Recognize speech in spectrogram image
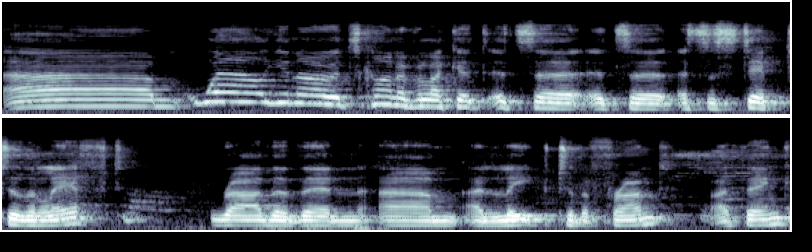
Um, well, you know, it's kind of like a, it's a it's a it's a step to the left rather than um, a leap to the front. I think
